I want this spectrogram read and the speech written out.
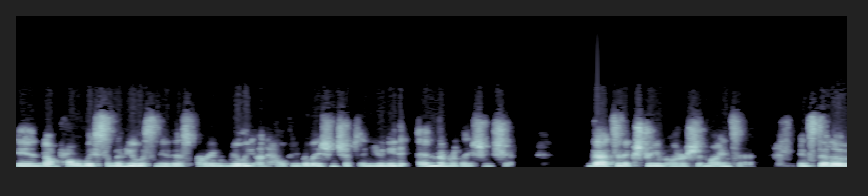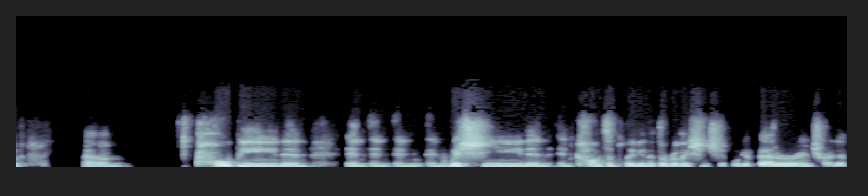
in, not probably, some of you listening to this are in really unhealthy relationships and you need to end the relationship. That's an extreme ownership mindset. Instead of um, hoping and and and and, and wishing and, and contemplating that the relationship will get better and trying to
